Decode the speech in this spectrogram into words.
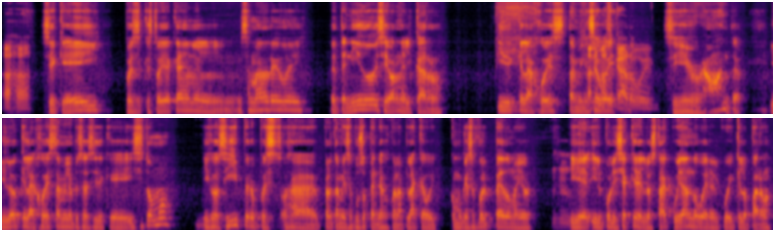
Ajá. Dice que, hey, pues que estoy acá en el, esa madre, güey, detenido y se llevaron el carro. Y de que la juez también, ese Sale más güey. caro, güey. Sí, aguanta. Y luego que la juez también le empezó a decir de que, ¿y si tomó? Dijo, sí, pero pues, o sea, pero también se puso pendejo con la placa, güey. Como que ese fue el pedo mayor. Y el, y el policía que lo estaba cuidando, güey, era el güey que lo paró.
